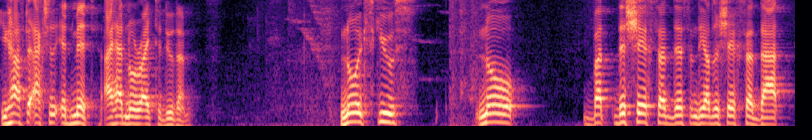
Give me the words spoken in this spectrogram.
You have to actually admit, I had no right to do them. No excuse, no, but this sheikh said this and the other sheikh said that,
